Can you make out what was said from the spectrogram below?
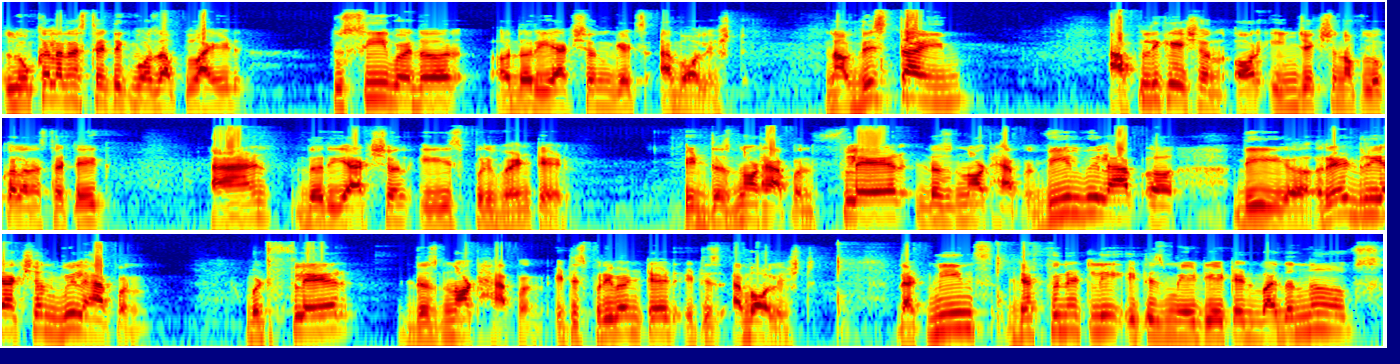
Local anesthetic was applied to see whether uh, the reaction gets abolished. Now this time application or injection of local anesthetic and the reaction is prevented. It does not happen. Flare does not happen. Wheal will have uh, the uh, red reaction will happen, but flare does not happen. It is prevented. It is abolished. That means definitely it is mediated by the nerves.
